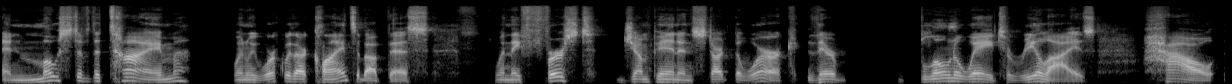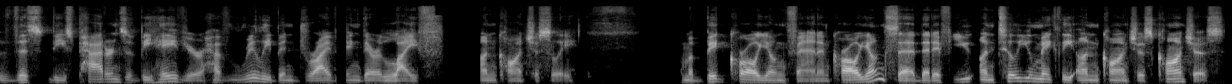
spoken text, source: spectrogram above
And most of the time, when we work with our clients about this, when they first jump in and start the work, they're blown away to realize how this these patterns of behavior have really been driving their life unconsciously. I'm a big Carl Jung fan, and Carl Jung said that if you, until you make the unconscious conscious,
